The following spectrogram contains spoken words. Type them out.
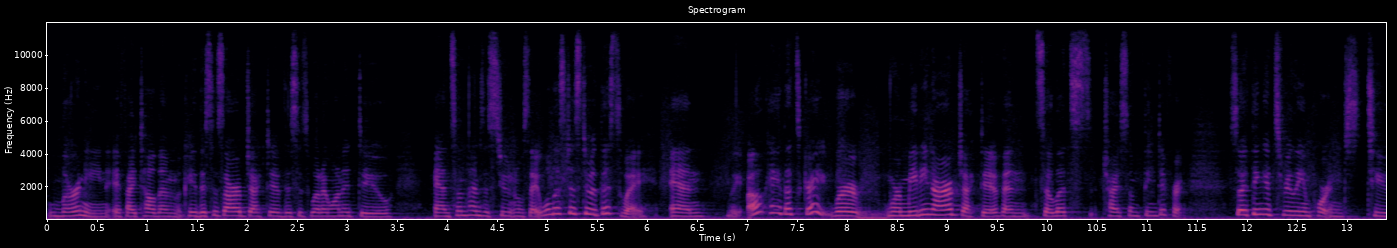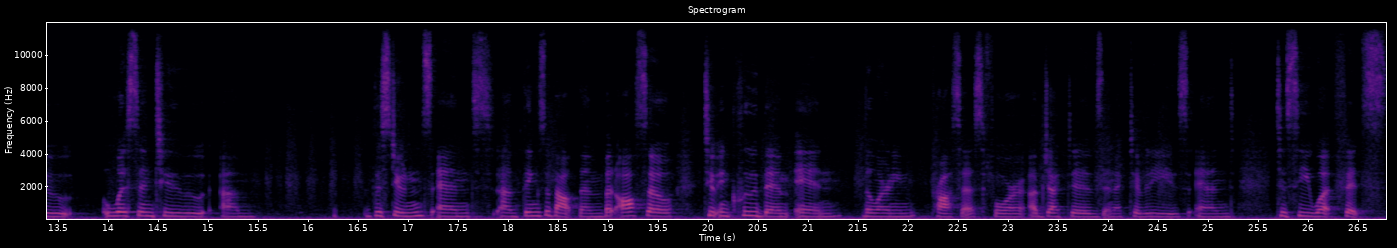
learning if I tell them, okay, this is our objective, this is what I want to do, and sometimes a student will say, well, let's just do it this way. And like, okay, that's great. We're, mm -hmm. we're meeting our objective, and so let's try something different. So I think it's really important to listen to um, the students and um, things about them, but also to include them in the learning process for objectives and activities and to see what fits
